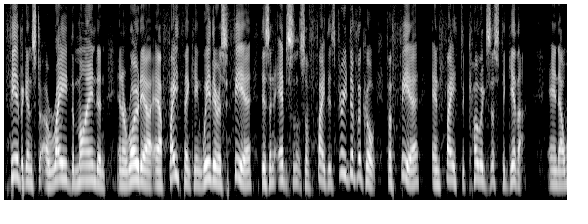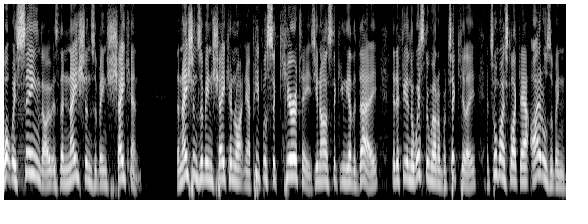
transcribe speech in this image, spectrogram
Fear begins to erode the mind and, and erode our, our faith thinking. Where there is fear, there's an absence of faith. It's very difficult for fear and faith to coexist together. And uh, what we're seeing, though, is the nations have been shaken. The nations have been shaken right now. People's securities. You know, I was thinking the other day that if you're in the Western world in particular, it's almost like our idols have been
